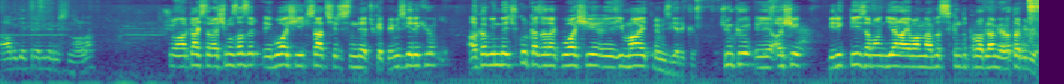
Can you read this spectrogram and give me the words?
abi getirebilir misin oradan? Şu an arkadaşlar aşımız hazır. E, bu aşıyı 2 saat içerisinde tüketmemiz gerekiyor. Akabinde çukur kazarak bu aşıyı e, imha etmemiz gerekiyor. Çünkü e, aşı biriktiği zaman diğer hayvanlarda sıkıntı problem yaratabiliyor.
